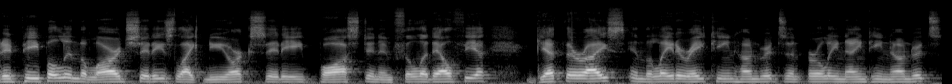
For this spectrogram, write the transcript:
did people in the large cities like New York City, Boston, and Philadelphia get their ice in the later 1800s and early 1900s?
